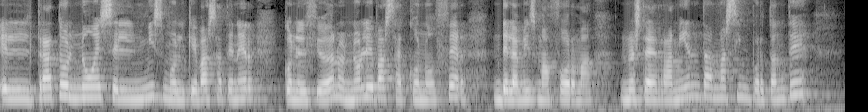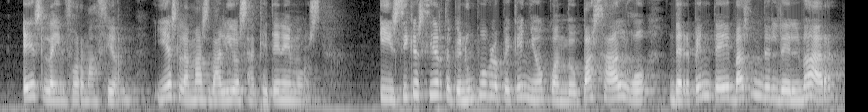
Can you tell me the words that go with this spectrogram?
el trato no es el mismo el que vas a tener con el ciudadano, no le vas a conocer de la misma forma. Nuestra herramienta más importante es la información y es la más valiosa que tenemos. Y sí que es cierto que en un pueblo pequeño, cuando pasa algo, de repente vas del del bar,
